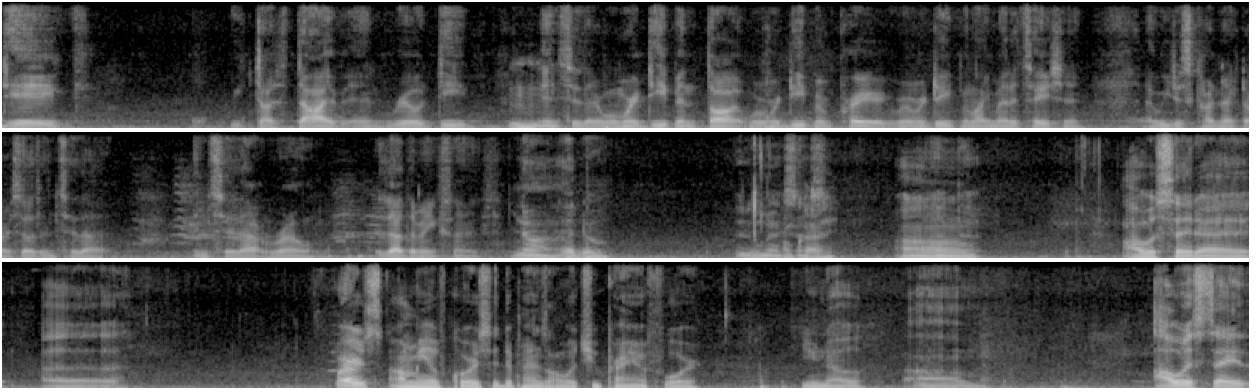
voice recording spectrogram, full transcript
dig we just dive in real deep Mhm. into there when we're deep in thought when we're deep in prayer when we're deep in like meditation and we just connect ourselves into that into that realm does that, that make sense No, that do. It do make sense. Okay. Um, I would say that uh, first, I mean, of course, it depends on what you're praying for. You know, um, I would say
